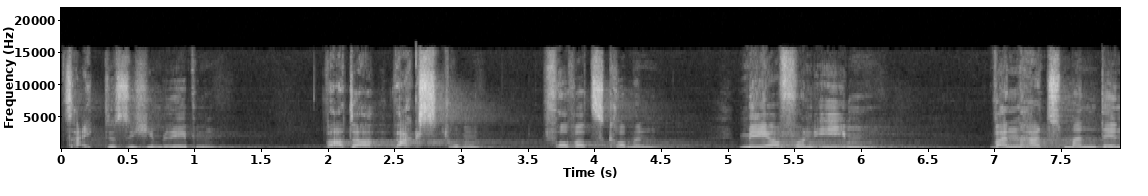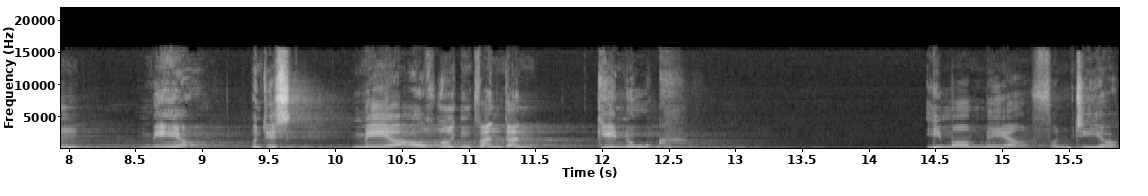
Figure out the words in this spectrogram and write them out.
Zeigt es sich im Leben? War da Wachstum, Vorwärtskommen? Mehr von ihm? Wann hat man denn mehr? Und ist mehr auch irgendwann dann genug? Immer mehr von dir.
